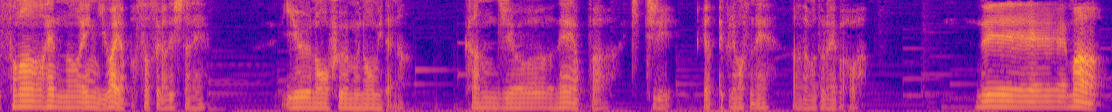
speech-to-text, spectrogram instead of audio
その辺の演技はやっぱさすがでしたね。有能風無能みたいな感じをね、やっぱきっちりやってくれますね。アダムドライバーは。で、まあ、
